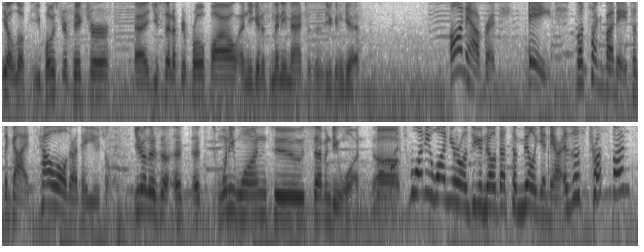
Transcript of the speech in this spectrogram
you know, look, you post your picture, uh, you set up your profile, and you get as many matches as you can get. On average, age. Let's talk about age of the guys. How old are they usually? You know, there's a, a, a 21 to 71. Well, uh, what 21 year old do you know that's a millionaire? Is this trust funds?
